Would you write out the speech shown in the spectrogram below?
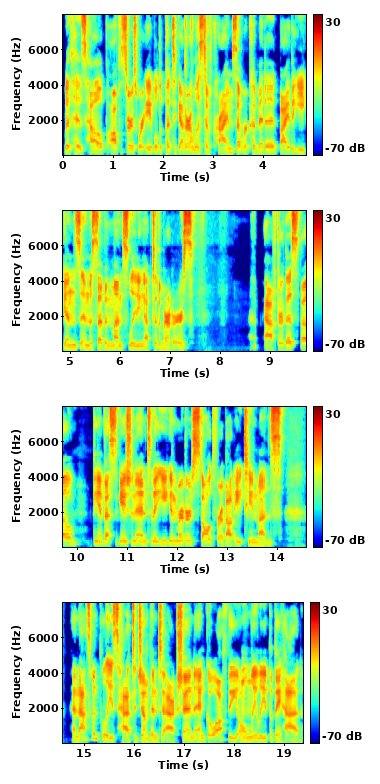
With his help, officers were able to put together a list of crimes that were committed by the Egans in the seven months leading up to the murders. After this, though, the investigation into the Egan murders stalled for about 18 months. And that's when police had to jump into action and go off the only lead that they had.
